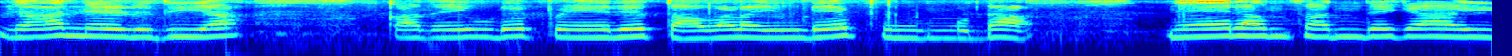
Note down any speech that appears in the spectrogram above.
ഞാൻ എഴുതിയ കഥയുടെ പേര് തവളയുടെ പൂങ്കുട. നേരം സന്ധ്യയായി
